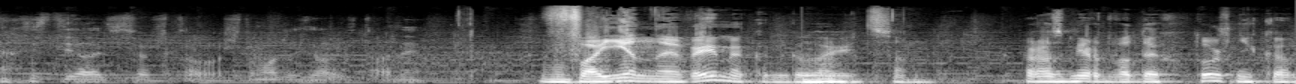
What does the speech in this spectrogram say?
сделать все, что, что можно сделать в 2D. В военное время, как говорится, размер 2D художника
